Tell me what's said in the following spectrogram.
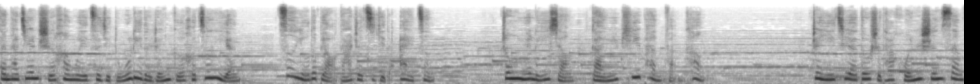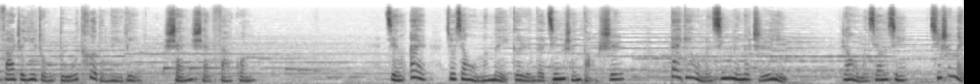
但她坚持捍卫自己独立的人格和尊严，自由地表达着自己的爱憎，忠于理想，敢于批判反抗。这一切都使他浑身散发着一种独特的魅力，闪闪发光。简爱就像我们每个人的精神导师，带给我们心灵的指引，让我们相信，其实每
